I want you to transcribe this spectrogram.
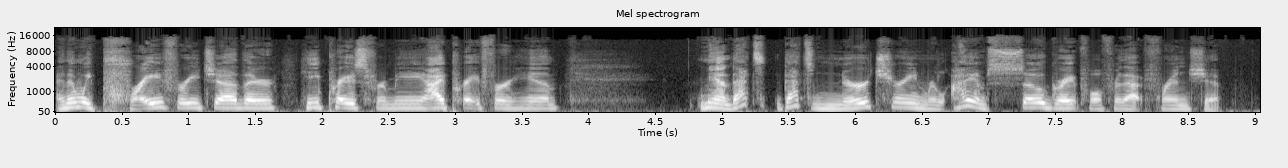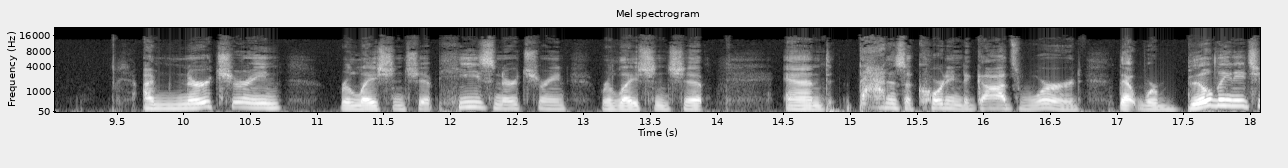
And then we pray for each other. He prays for me. I pray for him. Man, that's that's nurturing. I am so grateful for that friendship. I'm nurturing relationship. He's nurturing relationship. And that is according to God's word that we're building each,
